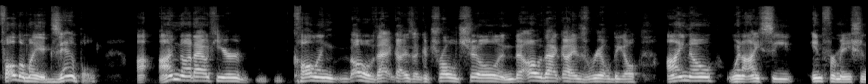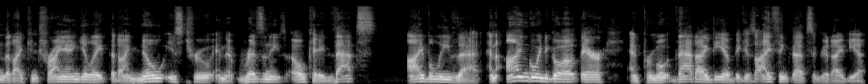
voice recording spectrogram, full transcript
follow my example. I'm not out here calling, oh, that guy's a controlled chill and oh, that guy's real deal. I know when I see information that I can triangulate that I know is true and that resonates, okay, that's I believe that. And I'm going to go out there and promote that idea because I think that's a good idea.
